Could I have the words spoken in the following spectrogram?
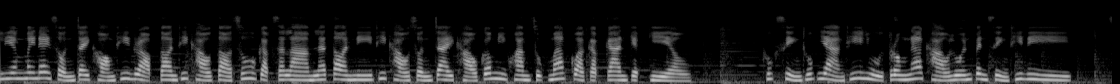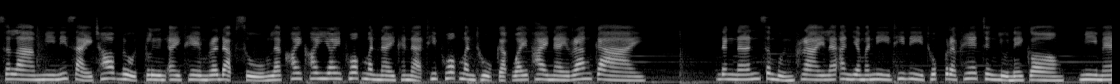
เลียมไม่ได้สนใจของที่ดรอปตอนที่เขาต่อสู้กับสลาม และตอนนี้ที่เขาสนใจเขาก็มีความสุขมากกว่ากับการเก็บเกี่ยว ทุกสิ่งทุกอย่างที่อยู่ตรงหน้าเขาล้วนเป็นสิ่งที่ดี สลามมีนิสัยชอบดูดกลืนไอเทมระดับสูงและค่อยๆ ย่อยพวกมันในขณะที่พวกมันถูกกักไว้ภายในร่างกาย ดังนั้นสมุนไพรและอัญมณีที่ดีทุกประเภทจึงอยู่ในกอง มีแม้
